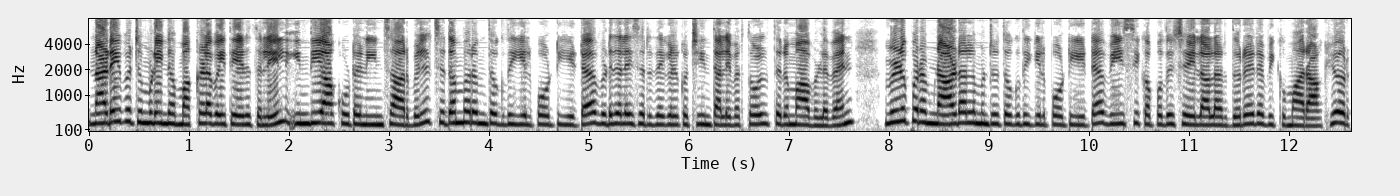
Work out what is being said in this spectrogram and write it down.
நடைபெற்று முடிந்த மக்களவைத் தேர்தலில் இந்தியா கூட்டணியின் சார்பில் சிதம்பரம் தொகுதியில் போட்டியிட்ட விடுதலை சிறுத்தைகள் கட்சியின் தலைவர் தொல் திருமாவளவன் விழுப்புரம் நாடாளுமன்ற தொகுதியில் போட்டியிட்ட விசிக பொதுச் செயலாளர் துரை ரவிக்குமார் ஆகியோர்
